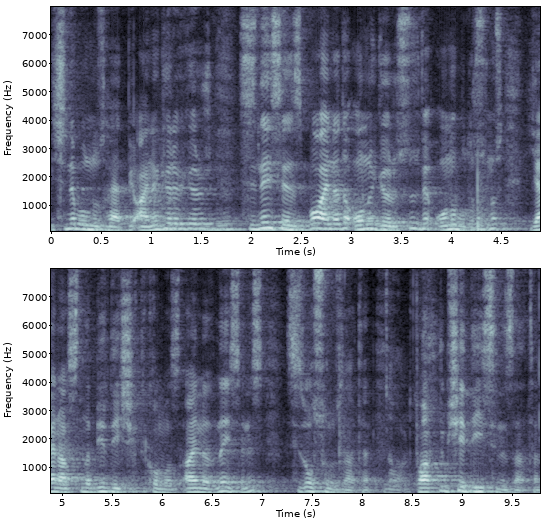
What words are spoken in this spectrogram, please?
içinde bulunduğunuz hayat bir ayna görevi görür. Siz neyseniz bu aynada onu görürsünüz ve onu bulursunuz. Yani aslında bir değişiklik olmaz. Aynada neyseniz siz osunuz zaten. Doğru. Farklı bir şey değilsiniz zaten.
